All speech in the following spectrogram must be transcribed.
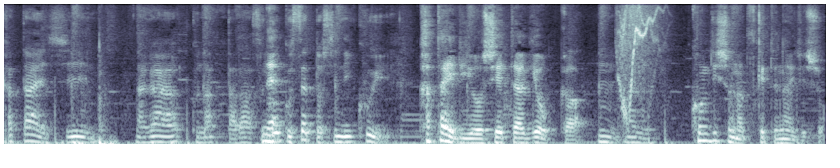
硬いし長くなったらすごくセットしにくい、硬い理由教えてあげようか。うん何？コンディショナーつけてないでしょ？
